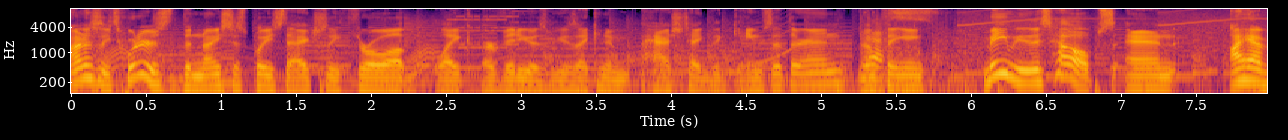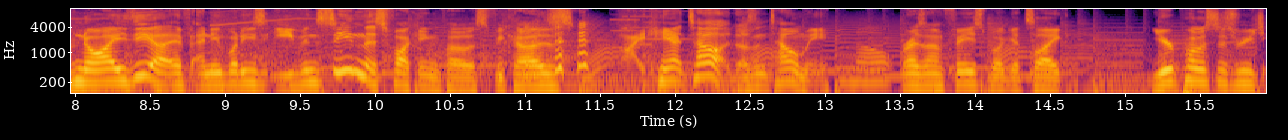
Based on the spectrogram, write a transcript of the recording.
honestly twitter's the nicest place to actually throw up like our videos because i can hashtag the games that they're in and i'm thinking maybe this helps and i have no idea if anybody's even seen this fucking post because i can't tell it doesn't tell me No. whereas on facebook it's like your post has reached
